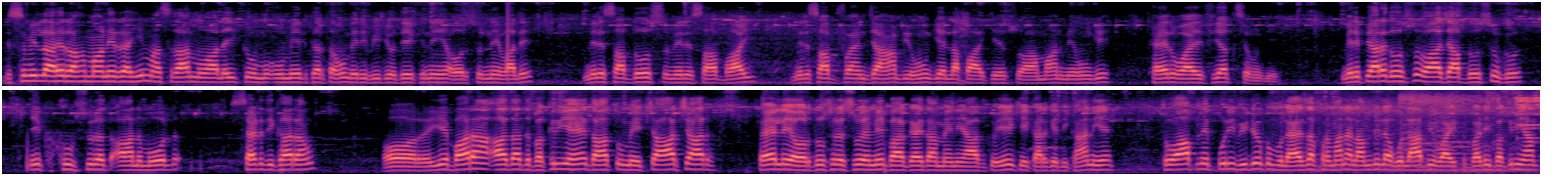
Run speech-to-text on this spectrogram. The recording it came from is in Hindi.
बिसमीम वालेकुम उम्मीद करता हूँ मेरी वीडियो देखने और सुनने वाले, मेरे साथ दोस्त, मेरे साथ भाई, मेरे साथ फ़ैन जहाँ भी होंगे, अल्लाह पाक के सामान में होंगे, खैर वाफियत से होंगे। मेरे प्यारे दोस्तों, आज आप दोस्तों को एक खूबसूरत अनमोल सेट दिखा रहा हूँ। और ये बारह आदद बकरियाँ हैं, दांतों में चार चार पहले और दूसरे सुए में बाकायदा मैंने आपको एक एक करके दिखानी है। तो आपने पूरी वीडियो को मुलायजा फरमाना। अलहमदिल्ला गुलाबी वाइट बड़ी बकरियाँ।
